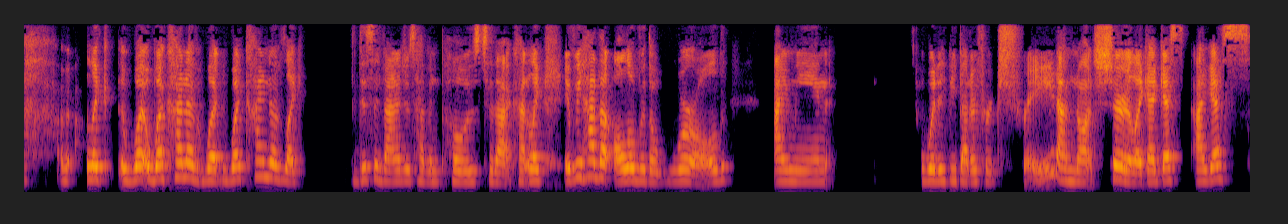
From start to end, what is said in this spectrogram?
like what what kind of what what kind of like disadvantages have been imposed to that kind of like if we had that all over the world, I mean would it be better for trade? I'm not sure. Like I guess I guess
